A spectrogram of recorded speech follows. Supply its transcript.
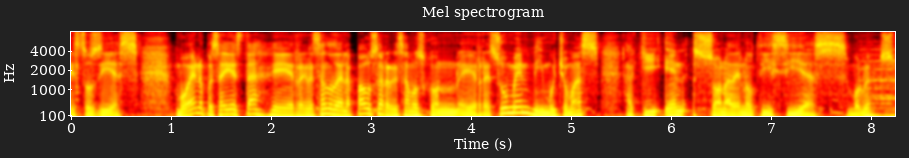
estos días. Bueno, pues ahí está. Eh, regresando de la pausa, regresamos con eh, resumen y mucho más aquí en Zona de Noticias. Volvemos.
